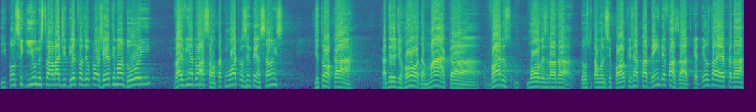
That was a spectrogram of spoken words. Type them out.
E conseguiu no estralar de dedo fazer o projeto e mandou e vai vir a doação. Está com ótimas intenções de trocar cadeira de roda, maca, vários móveis lá da, do Hospital Municipal que já está bem defasado, que é Deus da época da,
